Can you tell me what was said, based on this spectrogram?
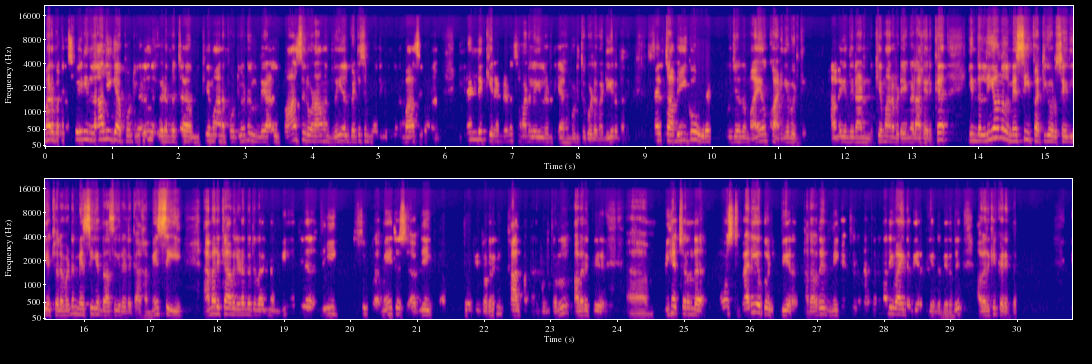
மறுபக்கம் ஸ்பெயினின் லாலிகா போட்டிகளில் இடம்பெற்ற முக்கியமான போட்டிகளில் இந்த நாளில் பாசிலோனாவும் ரியல் பெட்டிஸ் மோதுகிறது பாசிலோனா இரண்டுக்கு இரண்டு சமநிலையில் இறுதியாக முடித்துக் கொள்ள வேண்டியிருந்தது. செல்டா வீகோ இரண்டு பூஜ்ஜியம் மயோக்கோ அணிய விடுத்து அவை இந்த நாளின் முக்கியமான விடயங்களாக இருக்க இந்த லியோனல் மெஸ்ஸி பற்றி ஒரு செய்தியை சொல்ல வேண்டும். மெஸ்ஸியின் ரசிகர்களுக்காக மெஸ்ஸி அமெரிக்காவில் இடம்பெற்று வருகிற major league super major league போட்டி தொடரின் கால்பந்து போட்டி தொடரில் அவருக்கு மிகச்சிறந்த மோஸ்ட் வேரியபிள் வீரர் அதாவது மிகச்சிறந்த பெருமதி வாய்ந்த வீரர் என்ற விருது அவருக்கு கிடைத்தது.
